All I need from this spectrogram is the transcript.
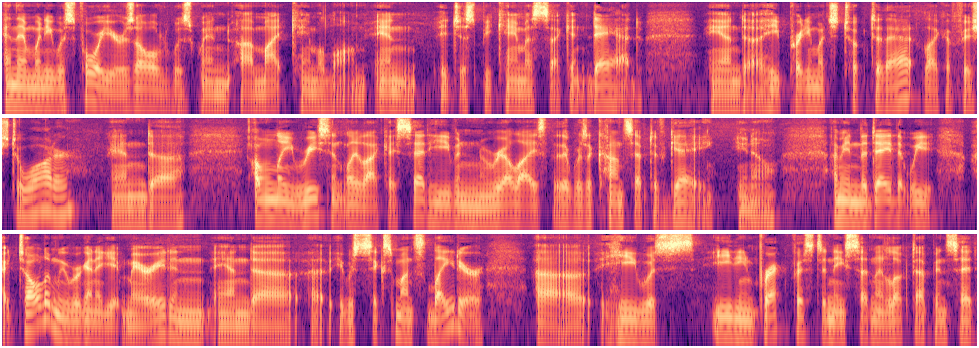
And then when he was four years old was when uh, Mike came along, and it just became a second dad. And uh, he pretty much took to that like a fish to water. And uh, only recently, like I said, he even realized that there was a concept of gay. You know, I mean, the day that we, I told him we were going to get married, and and uh, it was six months later. Uh, he was eating breakfast, and he suddenly looked up and said,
